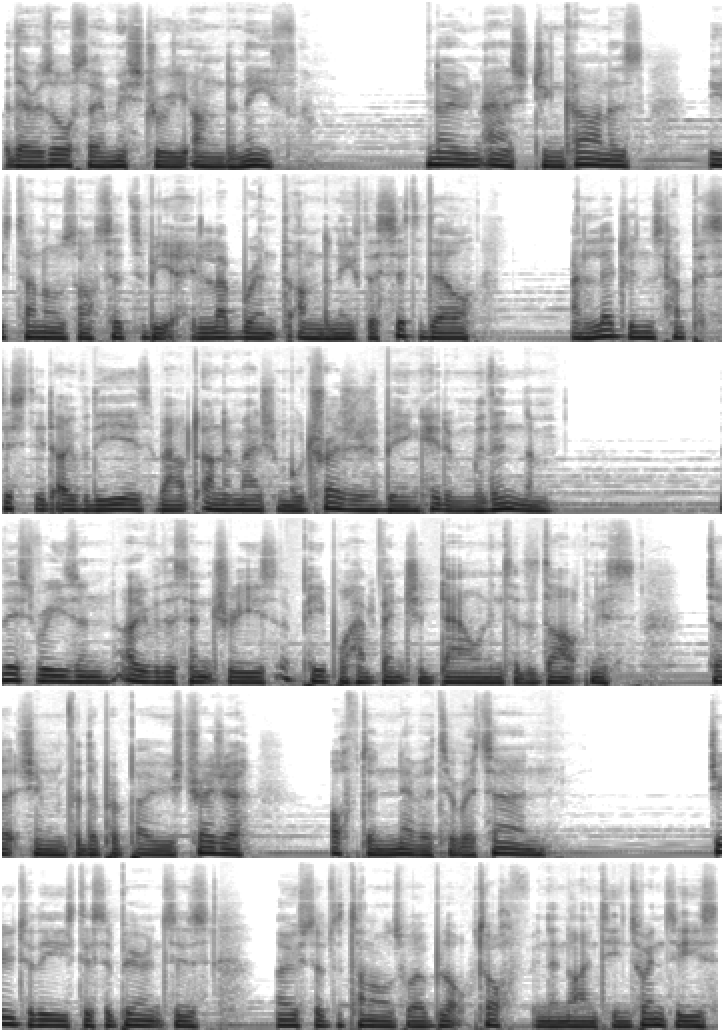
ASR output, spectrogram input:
but there is also mystery underneath. Known as chincanas, these tunnels are said to be a labyrinth underneath the citadel, and legends have persisted over the years about unimaginable treasures being hidden within them. For this reason, over the centuries, people have ventured down into the darkness, searching for the proposed treasure, often never to return. Due to these disappearances, most of the tunnels were blocked off in the 1920s,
